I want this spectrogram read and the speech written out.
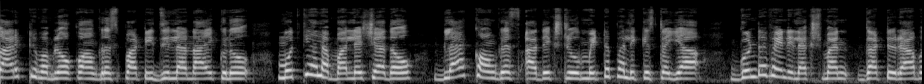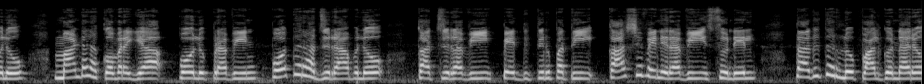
కార్యక్రమంలో కాంగ్రెస్ పార్టీ జిల్లా నాయకులు ముత్యాల మల్లేష్ యాదవ్ బ్లాక్ కాంగ్రెస్ అధ్యక్షుడు మిట్టపల్లి కిష్టయ్య గుండవేణి లక్ష్మణ్ గట్టు రాములు మండల కొమరయ్య పోలు ప్రవీణ్ పోతరాజు రాములు కచ్చు రవి పెద్ది తిరుపతి కాశివేణి రవి సునీల్ తదితరులు పాల్గొన్నారు.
